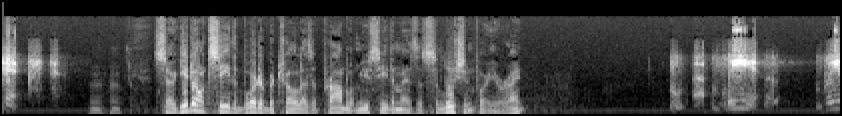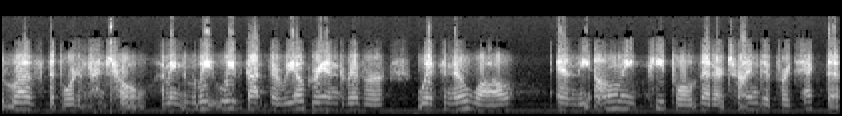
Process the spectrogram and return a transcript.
fixed. Mm-hmm. So you don't see the border patrol as a problem; you see them as a solution for you, right? we we love the border patrol. I mean, we we've got the Rio Grande River with no wall, and the only people that are trying to protect us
